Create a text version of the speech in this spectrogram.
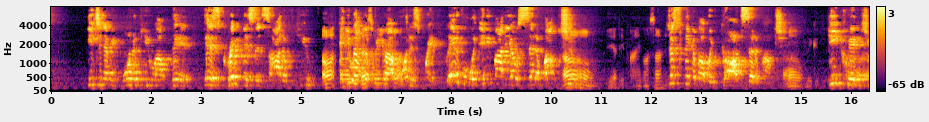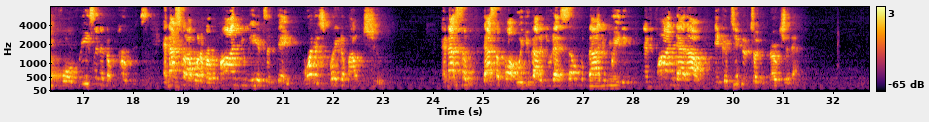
Each and every one of you out there. There's greatness inside of you. Oh, And you have to figure out what is great. Later for what anybody else said about you. Oh, yeah, they probably gonna sign. Just think about what God said about you. Oh. He created you for a reason and a purpose. And that's what I want to remind you here today. What is great about you? And that's the that's the part where you got to do that self-evaluating and find that out and continue to nurture that.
